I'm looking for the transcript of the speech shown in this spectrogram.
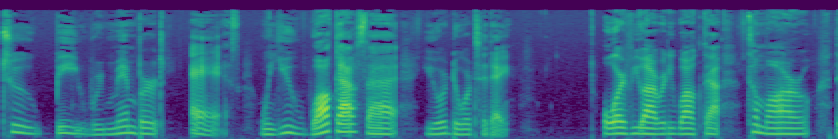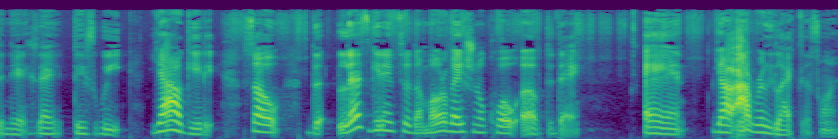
to be remembered as when you walk outside your door today or if you already walked out tomorrow, the next day, this week. Y'all get it. So the let's get into the motivational quote of the day. And y'all, I really like this one.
